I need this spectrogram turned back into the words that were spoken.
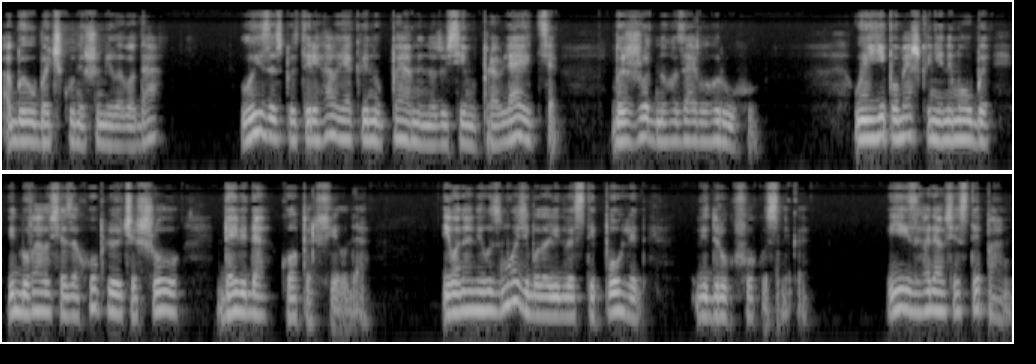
аби у бачку не шуміла вода. Луїза спостерігала, як він упевнено з усім вправляється, без жодного зайвого руху. У її помешканні немов би, відбувалося захоплююче шоу Девіда Коперфілда, і вона не у змозі була відвести погляд від рук фокусника. Їй згадався Степан,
